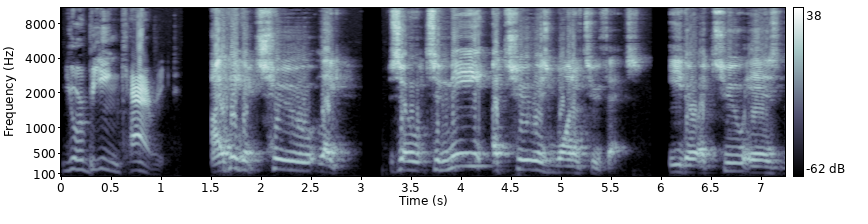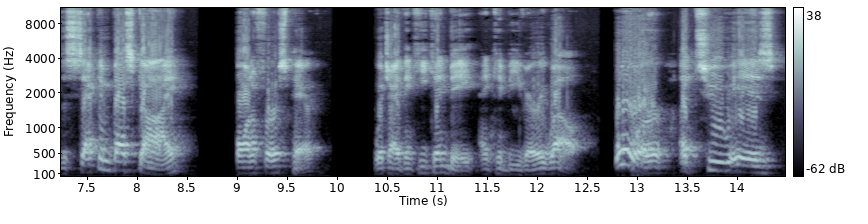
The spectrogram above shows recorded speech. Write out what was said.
you're being carried. I think a two, like, so to me, a two is one of two things. Either a two is the second best guy on a first pair, which I think he can be and can be very well, or a two is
